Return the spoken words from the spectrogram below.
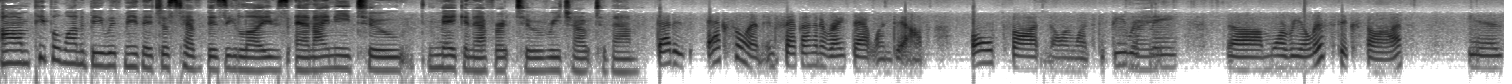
Um, people want to be with me. They just have busy lives, and I need to make an effort to reach out to them. That is excellent. In fact, I'm going to write that one down. Old thought, no one wants to be with Right. me. The more realistic thought is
